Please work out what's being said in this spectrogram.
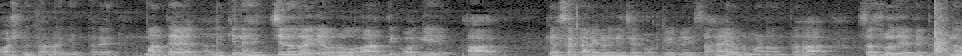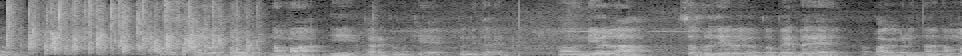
ಭಾಷಣಕಾರರಾಗಿರ್ತಾರೆ. ಮತ್ತೆ ಅದಕ್ಕಿಂತ ಹೆಚ್ಚಿನದಾಗಿ ಅವರು ಆರ್ಥಿಕವಾಗಿ ಆ ಕೆಲಸ ಕಾರ್ಯಗಳಿಗೆ, ಚಟುವಟಿಕೆಗಳಿಗೆ ಸಹಾಯವನ್ನು ಮಾಡುವಂತಹ ಸಹೃದಯತೆ ಕೃಷ್ಣ ಅವರು. ಅವರು ಸಹ ಇವತ್ತು ನಮ್ಮ ಈ ಕಾರ್ಯಕ್ರಮಕ್ಕೆ ಬಂದಿದ್ದಾರೆ. ನೀವೆಲ್ಲ ಸಹೃದಯರು ಇವತ್ತು ಬೇರೆ ಬೇರೆ ಭಾಗಗಳಿಂದ ನಮ್ಮ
